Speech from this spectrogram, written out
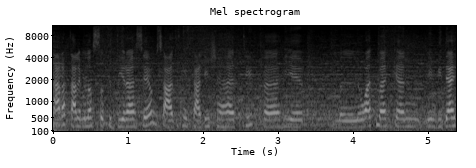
تعرفت على منصة الدراسة وساعدتني في تعديل شهادتي فهي من وقت ما كان من بداية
